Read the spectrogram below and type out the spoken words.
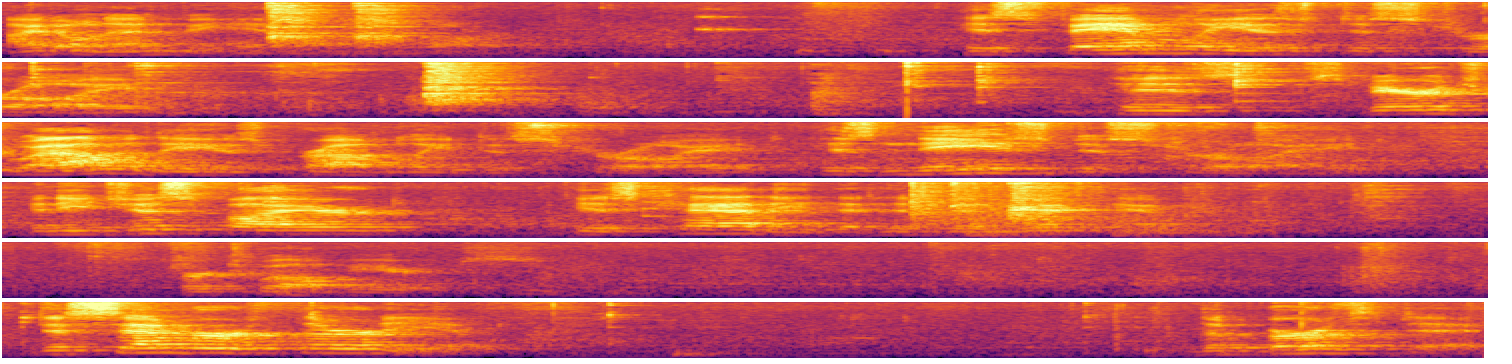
I don't envy him anymore. His family is destroyed. His spirituality is probably destroyed. His knees destroyed. And he just fired his caddy that had been with him for 12 years. December 30th, the birthday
